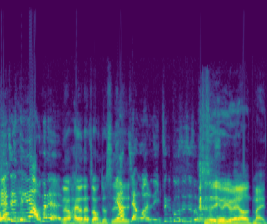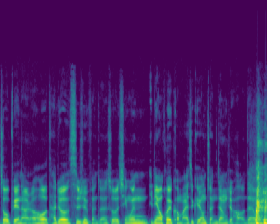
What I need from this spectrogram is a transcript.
前情提要，我快点。没有，还有那种就是你要讲完，你这个故事是什么？就是因为有人要买周边啊，然后他就私讯粉砖说：“请问一定要汇款吗？还是可以用转账就好？”但我就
